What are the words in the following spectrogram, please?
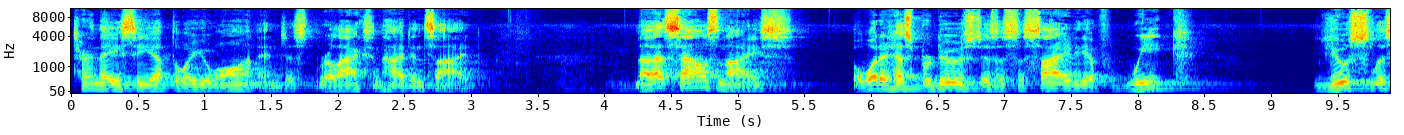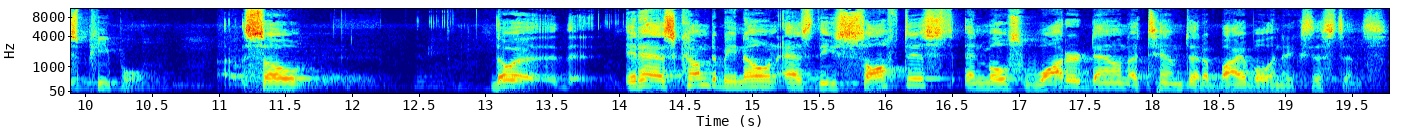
turn the AC up the way you want and just relax and hide inside. Now that sounds nice, but what it has produced is a society of weak, useless people. So though uh, it has come to be known as the softest and most watered down attempt at a Bible in existence.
